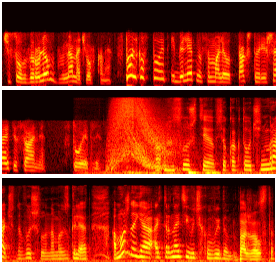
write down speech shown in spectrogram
часов за рулем с двумя ночевками. Столько стоит и билет на самолет, так что решайте сами, стоит ли. А, Слушайте, все как-то очень мрачно вышло, на мой взгляд. А можно я альтернативочку выдам? Пожалуйста.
